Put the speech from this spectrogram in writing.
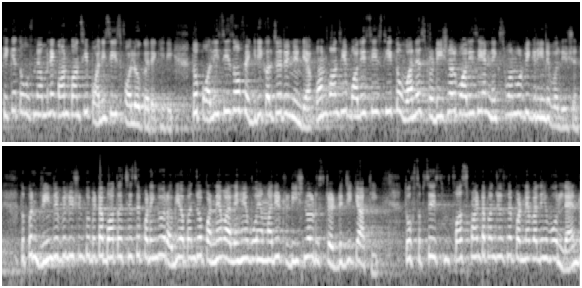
ठीक है तो उसमें हमने कौन कौन सी पॉलिसीज़ फॉलो करेगी थी तो policies of agriculture in India कौन कौन सी पॉलिसीज़ थी? तो one is traditional policy and next one would be green revolution तो अपन ग्रीन रिवोल्यूशन को बेटा बहुत अच्छे से पढ़ेंगे और अभी अपन जो पढ़ने वाले हैं, वो हमारी ट्रेडिशनल स्ट्रेटेजी क्या थी? तो सबसे फ़र्स्ट पॉइंट अपन जो इसमें पढ़ने वाले हैं, वो लैंड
